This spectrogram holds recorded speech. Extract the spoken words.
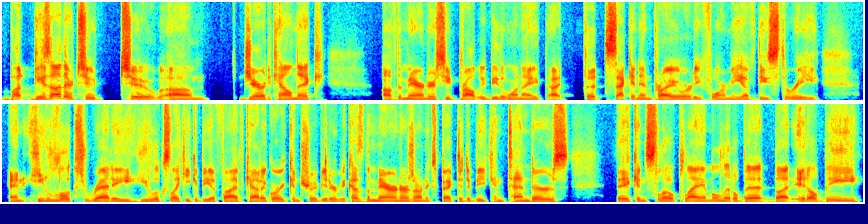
But these other two too, um, Jarred Kelenic of the Mariners, he'd probably be the one I, I the second in priority for me of these three and he looks ready. He looks like he could be a five category contributor because the Mariners aren't expected to be contenders. They can slow play him a little bit, but it'll be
